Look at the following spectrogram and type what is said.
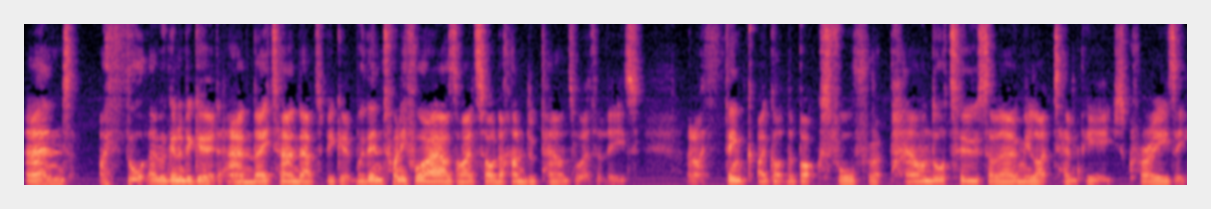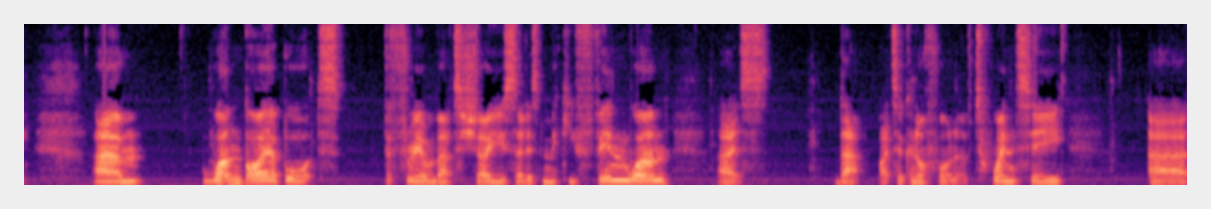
and I thought they were going to be good, and they turned out to be good. Within 24 hours, I'd sold £100 worth of these. And I think I got the box full for a pound or two, so they owe me like 10p each. crazy. Um, one buyer bought the three I'm about to show you, said it's Mickey Finn one. Uh, it's that I took an off on of 20. Uh,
